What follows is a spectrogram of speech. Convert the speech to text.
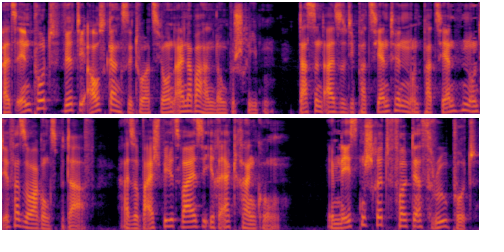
Als Input wird die Ausgangssituation einer Behandlung beschrieben. Das sind also die Patientinnen und Patienten und ihr Versorgungsbedarf, also beispielsweise ihre Erkrankungen. Im nächsten Schritt folgt der Throughput.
